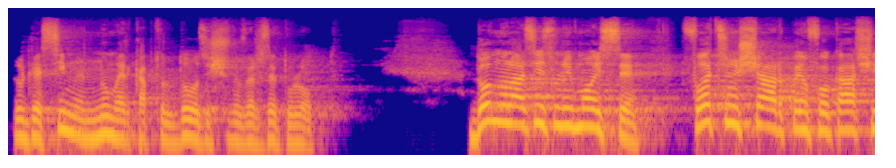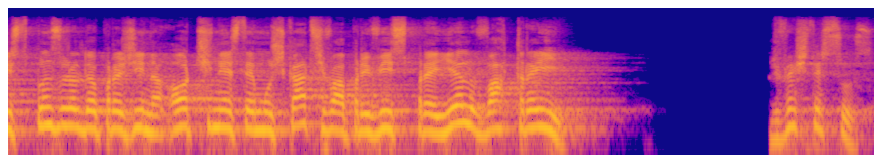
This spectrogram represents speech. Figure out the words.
Îl găsim în numeri, capitolul 21, versetul 8. Domnul a zis lui Moise, fă un șarpe înfocat și spânzurul de o prăjină, oricine este mușcat și va privi spre el, va trăi. Privește sus.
